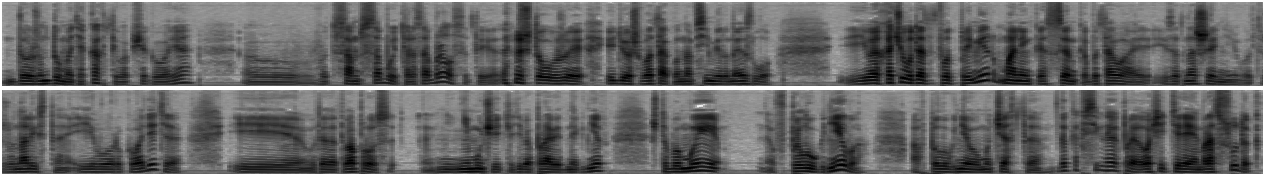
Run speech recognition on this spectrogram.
должен думать, а как ты вообще говоря, э, вот сам с собой-то разобрался ты, что уже идешь в атаку на всемирное зло. И я хочу вот этот вот пример, маленькая сценка бытовая из отношений вот журналиста и его руководителя, и вот этот вопрос, не, мучает ли тебя праведный гнев, чтобы мы в пылу гнева, а в пылу гнева мы часто, да как всегда, как правило, вообще теряем рассудок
